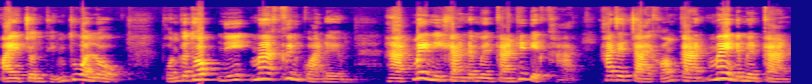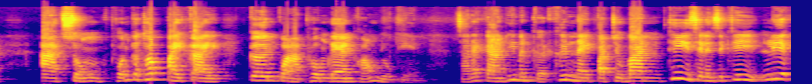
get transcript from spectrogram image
ไปจนถึงทั่วโลก ผลกระทบนี้มากขึ้นกว่าเดิม หากไม่มีการดำเนินการที่เด็ดขาด ค่าใช้จ่ายของการไม่ดำเนินการอาจส่งผลกระทบไปไกลเกินกว่าพรมแดนของยูเครน สถานการณ์ที่มันเกิดขึ้นในปัจจุบันที่เซเลนสกี้เรียก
